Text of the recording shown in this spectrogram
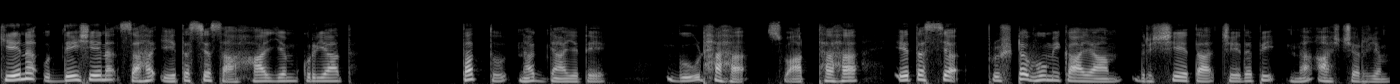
केन उद्देशेन सः एतस्य साहाय्यं कुर्यात्? तत्तु न ज्ञायते। गूढः स्वार्थः एतस्य पृष्ठभूमिकायां दृश्येत चेदपि न आश्चर्यम्।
